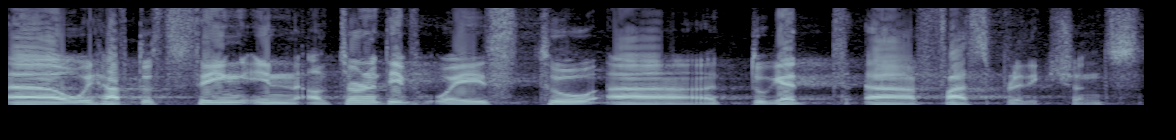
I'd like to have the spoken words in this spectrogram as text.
uh, we have to think in alternative ways to, uh, to get uh, fast predictions.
